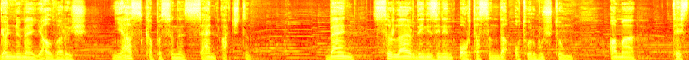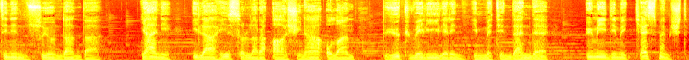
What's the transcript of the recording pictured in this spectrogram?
gönlüme yalvarış, niyaz kapısını sen açtın. Ben sırlar denizinin ortasında oturmuştum ama testinin suyundan da yani ilahi sırlara aşina olan büyük velilerin himmetinden de ümidimi kesmemiştim.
